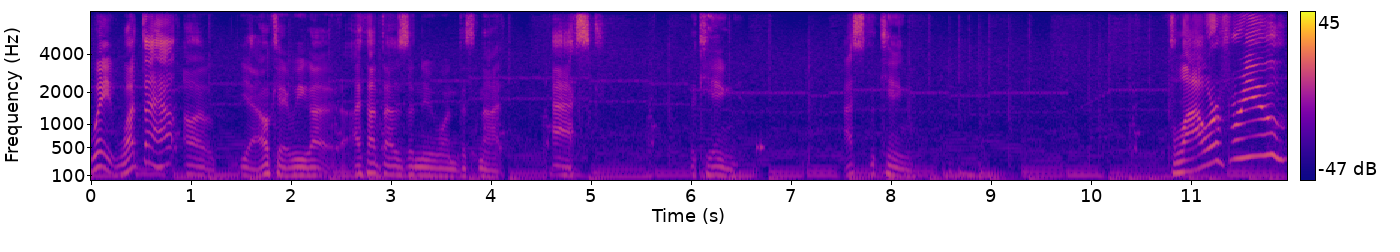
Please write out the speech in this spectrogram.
Wait, what the hell? Oh, yeah, okay, we got... I thought that was a new one that's not. Ask. The king. Ask the king flower for you?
